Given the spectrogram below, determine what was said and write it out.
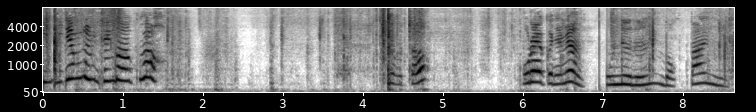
오케이, 이 정도면 된 것 같고요. 이제부터 뭘 할 거냐면 오늘은 먹방입니다.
